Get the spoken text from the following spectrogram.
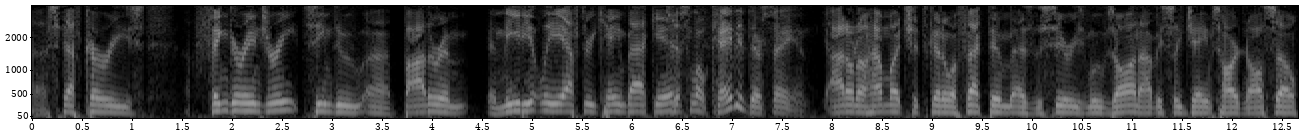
uh, Steph Curry's finger injury. It seemed to uh, bother him immediately after he came back in. Dislocated, they're saying. I don't know how much it's going to affect him as the series moves on. Obviously, James Harden also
